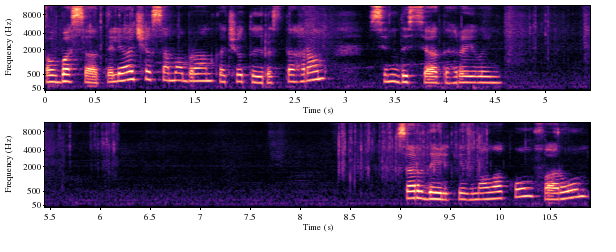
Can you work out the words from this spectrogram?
Ковбаса теляча самобранка 400 грам 70 гривень. Сардельки з молоком фарон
